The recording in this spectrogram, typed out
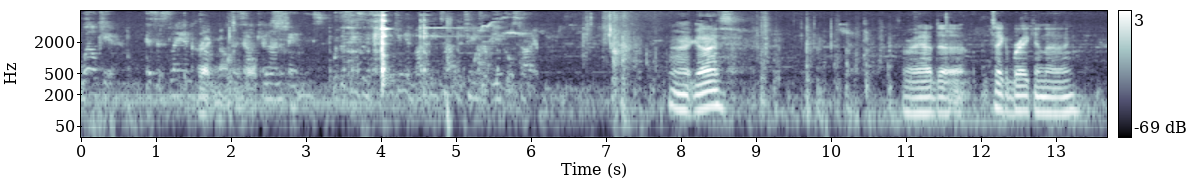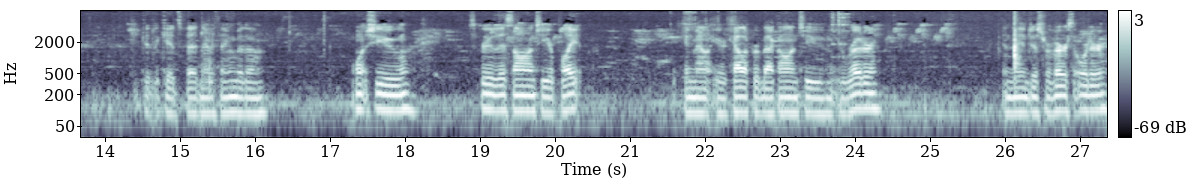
The correct mounting bolts. Alright guys, sorry I had to take a break and uh, get the kids fed and everything, but um, once you screw this onto your plate, you can mount your caliper back onto your rotor and then just reverse order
